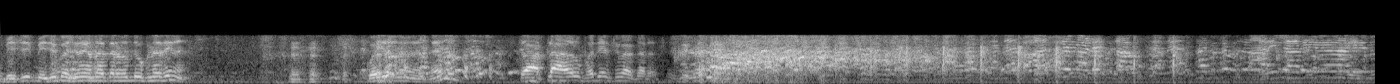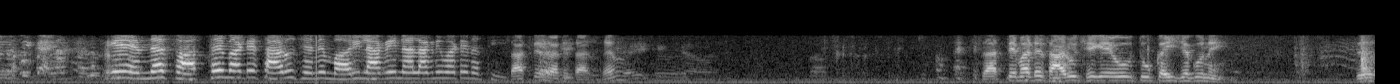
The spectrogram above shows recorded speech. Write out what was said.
બીજું બીજું કશું એમના તરફ દુઃખ નથી ને? કોઈ? તો આટલા સારું ફતે શું કરે કે એમના સ્વાસ્થ્ય માટે સારું છે ને મારી લાગણી ના લાગણી માટે નથી. સ્વાસ્થ્ય માટે સારું છે એમ? સ્વાસ્થ્ય માટે સારું છે કે એવું તું કહી શકું નહીં? શું?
